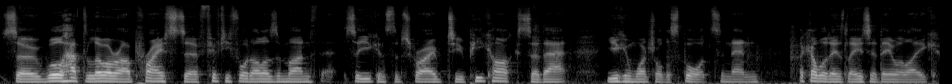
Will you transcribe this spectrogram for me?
so we'll have to lower our price to $54 a month so you can subscribe to Peacock so that you can watch all the sports. And then a couple of days later, they were like,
